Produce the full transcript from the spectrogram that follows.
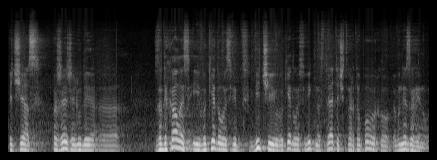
під час пожежі люди е, задихались і викидались від відчаю, викидались вікна з 3-4 поверху, і вони загинули.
